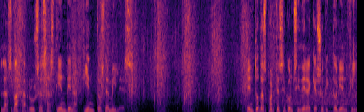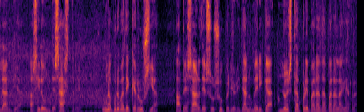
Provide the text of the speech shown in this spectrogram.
Las bajas rusas ascienden a cientos de miles. En todas partes se considera que su victoria en Finlandia ha sido un desastre, una prueba de que Rusia, a pesar de su superioridad numérica, no está preparada para la guerra.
